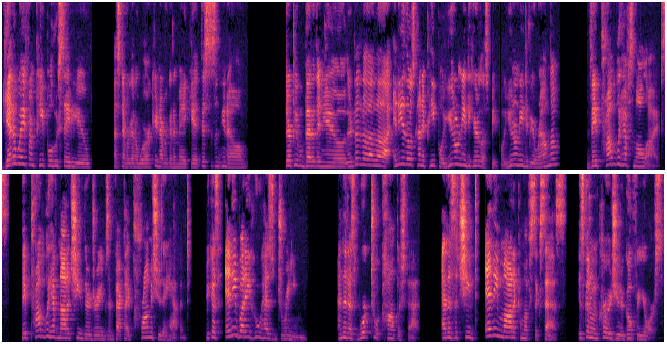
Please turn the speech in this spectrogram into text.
Get away from people who say to you, That's never going to work. You're never going to make it. This isn't, you know, there are people better than you. They're blah, blah, blah, blah. Any of those kind of people, you don't need to hear those people. You don't need to be around them. They probably have small lives. They probably have not achieved their dreams. In fact, I promise you they haven't. Because anybody who has dreamed and that has worked to accomplish that and has achieved any modicum of success is going to encourage you to go for yours.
